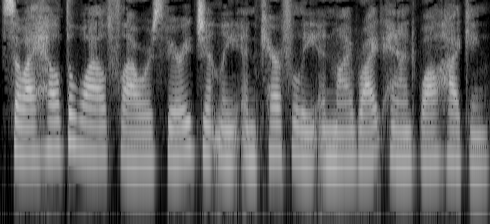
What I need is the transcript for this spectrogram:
So I held the wildflowers very gently and carefully in my right hand while hiking.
